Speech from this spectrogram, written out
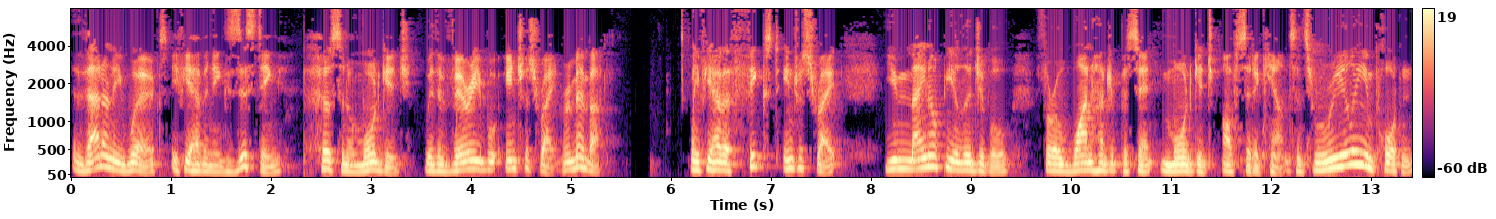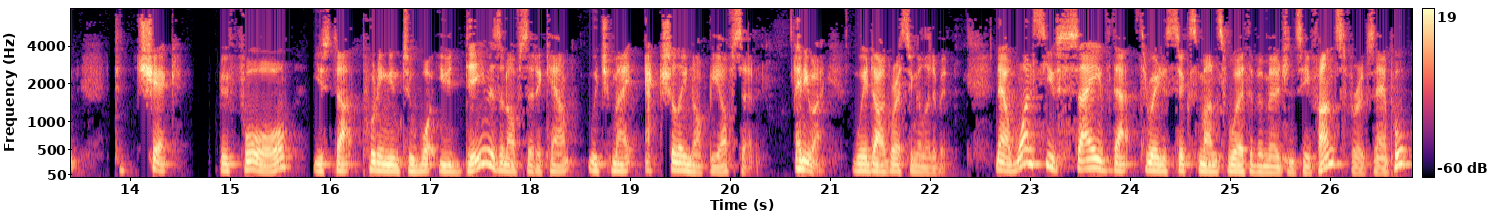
that only works if you have an existing personal mortgage with a variable interest rate. Remember, if you have a fixed interest rate, you may not be eligible for a 100% mortgage offset account. So it's really important to check before you start putting into what you deem as an offset account, which may actually not be offset. Anyway, we're digressing a little bit. Now, once you've saved that three to six months worth of emergency funds, for example,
